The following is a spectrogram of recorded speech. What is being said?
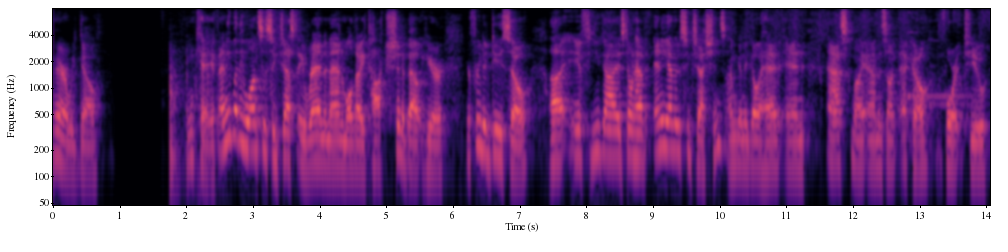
There we go. Okay, if anybody wants to suggest a random animal that I talk shit about here, you're free to do so. Uh, if you guys don't have any other suggestions, I'm going to go ahead and ask my Amazon Echo for it to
